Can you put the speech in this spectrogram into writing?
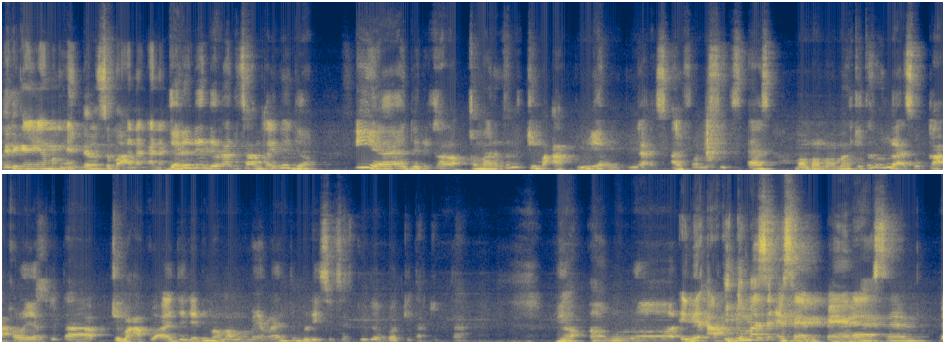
Jadi kayak yang menghandle semua anak-anak. Jadi dia dengan santainya jawab, iya. Jadi kalau kemarin kan cuma aku yang punya iPhone 6s, mama-mama kita tuh nggak suka kalau yang kita cuma aku aja. Jadi mama-mama yang lain tuh beli 6s juga buat kita kita. Ya Allah, ini aku itu masih SMP. SMP.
